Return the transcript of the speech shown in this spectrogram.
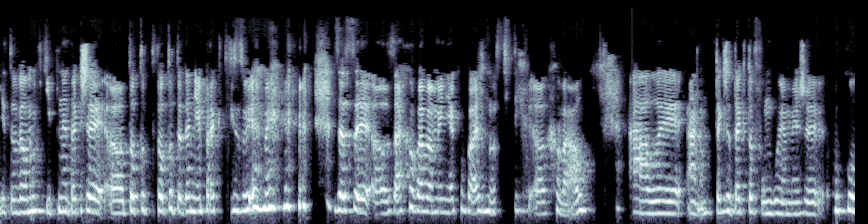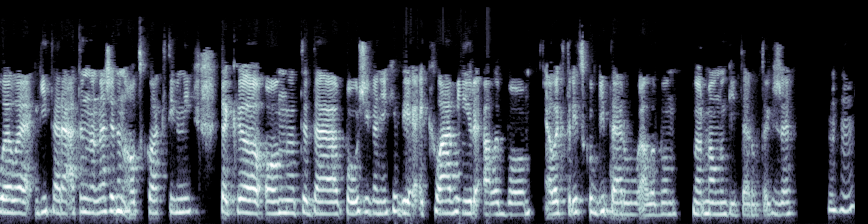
Je to veľmi vtipné, takže uh, toto, toto teda nepraktizujeme. Zase uh, zachovávame nejakú vážnosť tých uh, chvál. Ale áno, takže takto fungujeme, že ukulele, gitara a ten náš jeden ocko aktívny, tak uh, on teda používa niekedy aj klavír alebo elektrickú gitaru alebo normálnu gitaru, takže Mm-hmm.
